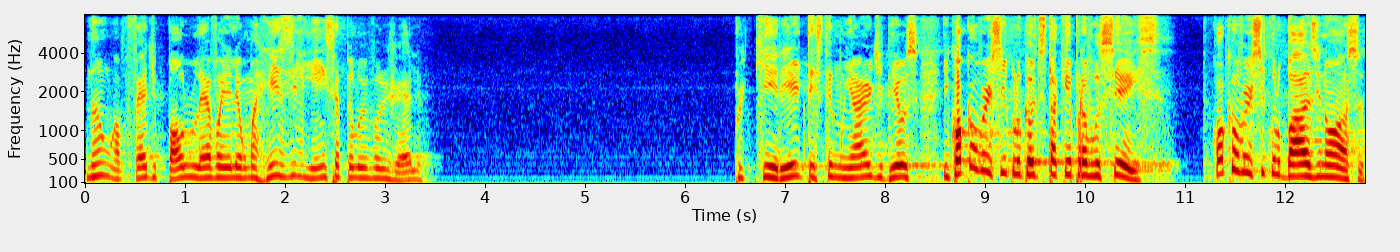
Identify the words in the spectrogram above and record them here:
Não, a fé de Paulo leva ele a uma resiliência pelo evangelho. Por querer testemunhar de Deus. E qual é o versículo que eu destaquei para vocês? Qual é o versículo base nosso?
